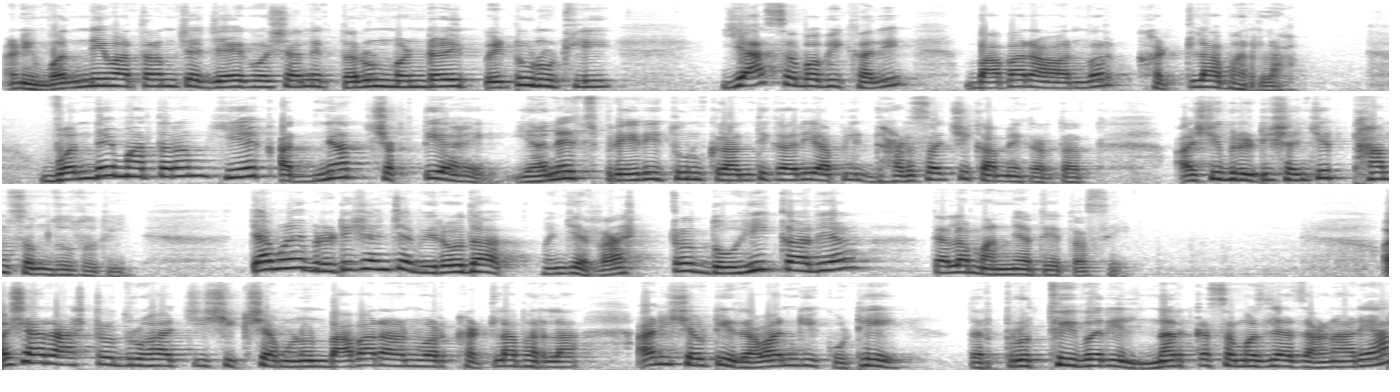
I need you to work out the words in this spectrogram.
आणि वंदे मातरमच्या जयघोषाने तरुण मंडळी पेटून उठली. या सबबीखाली बाबारावांवर खटला भरला. वंदे मातरम ही एक अज्ञात शक्ती आहे. यानेच प्रेरितून क्रांतिकारी आपली धाडसाची कामे करतात अशी ब्रिटिशांची ठाम समजूत होती. त्यामुळे ब्रिटिशांच्या विरोधात म्हणजे राष्ट्रद्रोही कार्य त्याला मानण्यात येत असे. अशा राष्ट्रद्रोहाची शिक्षा म्हणून बाबारावांवर खटला भरला आणि शेवटी रवानगी कुठे? तर पृथ्वीवरील नर्क समजल्या जाणाऱ्या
